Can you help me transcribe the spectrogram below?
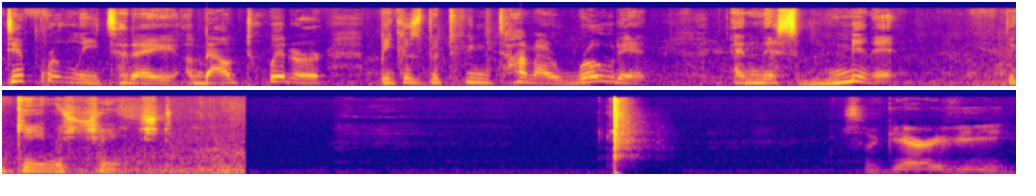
differently today about Twitter because between the time I wrote it and this minute, the game has changed. So Gary Vee,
